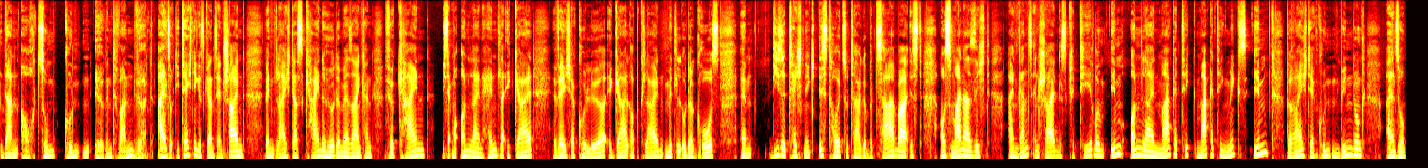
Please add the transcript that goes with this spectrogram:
dann auch zum Kunden irgendwann wird. Also die Technik ist ganz entscheidend, wenngleich das keine Hürde mehr sein kann für keinen ich sag mal, Online-Händler, egal welcher Couleur, egal ob klein, mittel oder groß, ähm, diese Technik ist heutzutage bezahlbar, ist aus meiner Sicht ein ganz entscheidendes Kriterium im Online-Marketing-Mix im Bereich der Kundenbindung. Also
